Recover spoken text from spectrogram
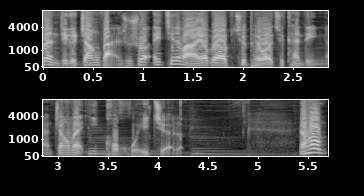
问这个张婉，就说哎今天晚上要不要去陪我去看电影啊？张婉一口回绝了，然后，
